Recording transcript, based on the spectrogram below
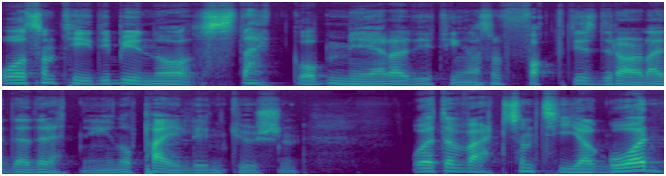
og samtidig begynne å stacke opp mer av de tinga som faktisk drar deg i den retningen, og peile inn kursen. Og etter hvert som tida går,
